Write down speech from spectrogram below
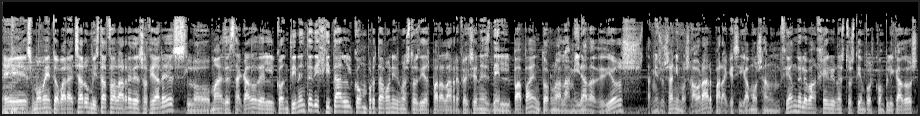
Es momento para echar un vistazo a las redes sociales, lo más destacado del continente digital con protagonismo estos días para las reflexiones del Papa en torno a la mirada de Dios, también sus ánimos a orar para que sigamos anunciando el Evangelio en estos tiempos complicados,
